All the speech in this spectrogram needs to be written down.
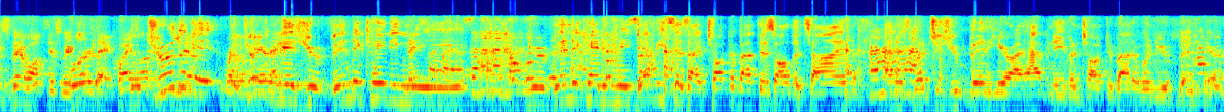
It's been a while since we've Well, heard that question. The truth You know, it, the truth of it you're vindicating me. time I ask- You're vindicating me. Debbie says I talk about this all the time, and as much as you've been here, I haven't even talked about it when you've You been have a here.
